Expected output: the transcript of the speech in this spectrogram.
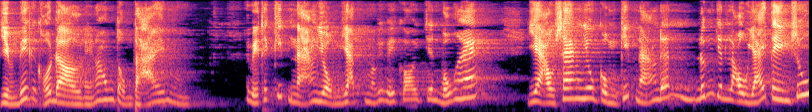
vì mình biết cái cõi đời này nó không tồn tại mà. Quý vị thấy kiếp nạn dồn dập mà quý vị coi trên vũ hán giàu sang vô cùng kiếp nạn đến đứng trên lầu giải tiền xuống.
